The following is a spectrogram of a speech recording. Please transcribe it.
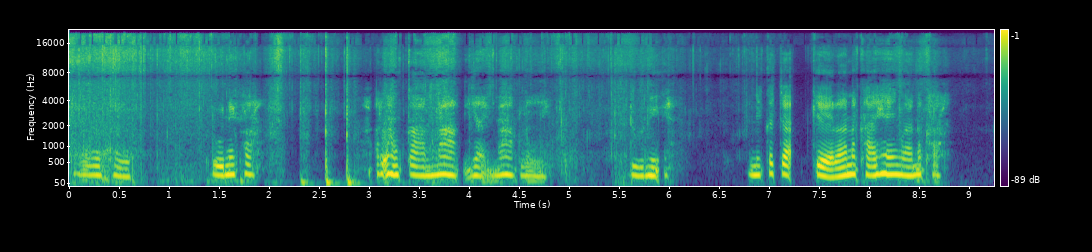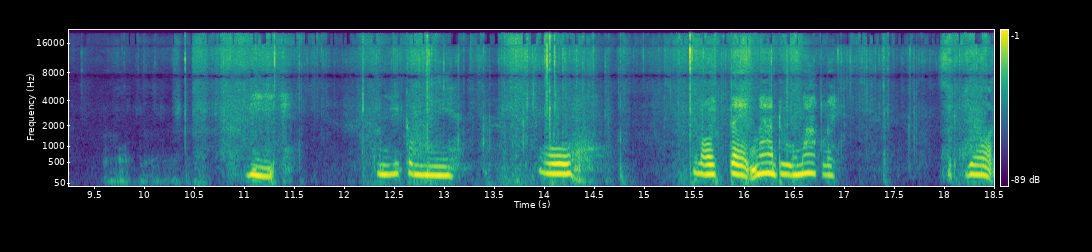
โอ้โห ดูนี่ค่ะ อลังการมากใหญ่มากเลย ดูนี่ นี้ก็จะแก่แล้วนะคะ แห้งแล้วนะคะ นี่ตรงนี้ก็มี โอ้รอยแตกน่าดูมากเลย สุดยอด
